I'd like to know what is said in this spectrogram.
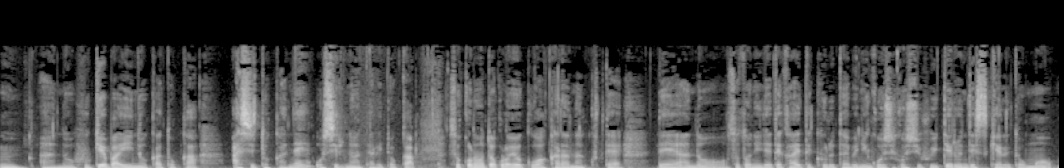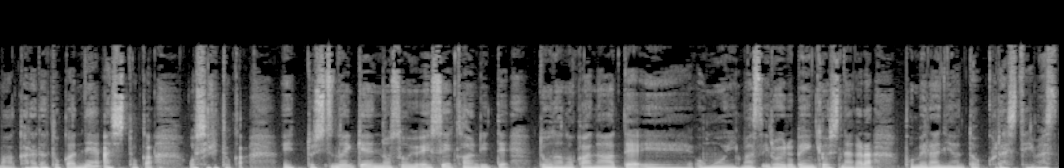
うん、あの拭けばいいのかとか足とかねお尻の辺りとかそこのところよく分からなくてであの外に出て帰ってくるたびにゴシゴシ拭いてるんですけれども、まあ、体とかね足とかお尻とか、えっと、室内犬のそういう衛生管理ってどうなのかなって、えー、思いますいろいろ勉強しながらポメラニアンと暮らしています。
